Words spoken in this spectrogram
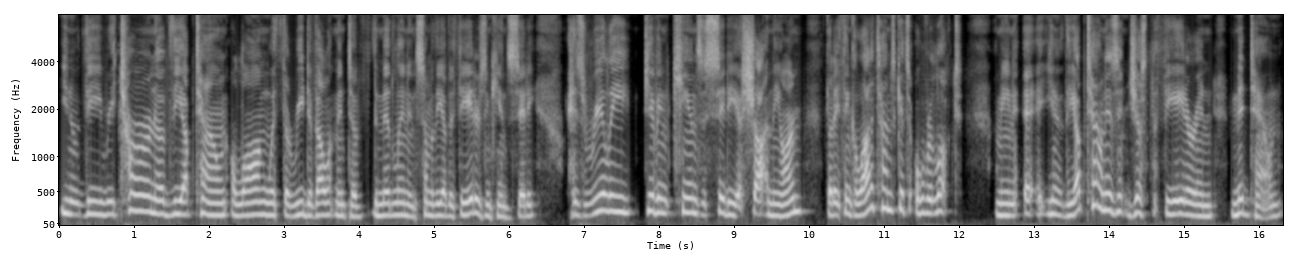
you know the return of the Uptown, along with the redevelopment of the Midland and some of the other theaters in Kansas City, has really given Kansas City a shot in the arm that I think a lot of times gets overlooked. I mean, uh, you know, the Uptown isn't just the theater in Midtown.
